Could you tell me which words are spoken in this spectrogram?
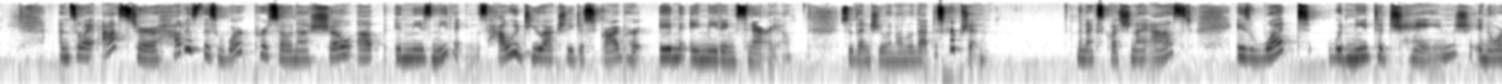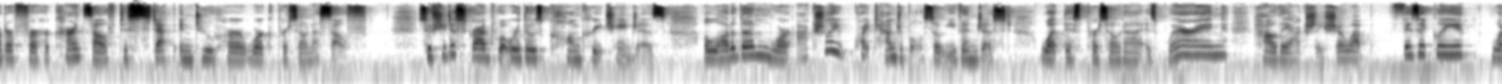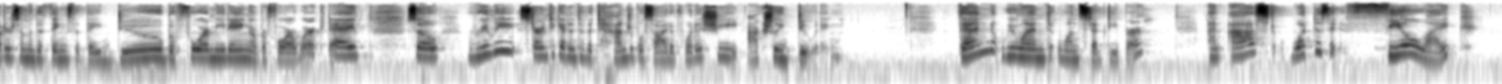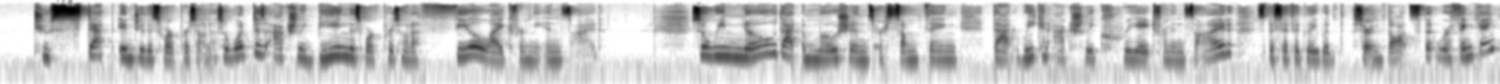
And so I asked her, how does this work persona show up in these meetings? How would you actually describe her in a meeting scenario? So then she went on with that description. The next question I asked is what would need to change in order for her current self to step into her work persona self? So she described what were those concrete changes. A lot of them were actually quite tangible. So even just what this persona is wearing, how they actually show up physically, what are some of the things that they do before meeting or before a work day. So, really starting to get into the tangible side of what is she actually doing. Then we went one step deeper and asked what does it feel like to step into this work persona? So, what does actually being this work persona feel like from the inside? So we know that emotions are something that we can actually create from inside, specifically with certain thoughts that we're thinking.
